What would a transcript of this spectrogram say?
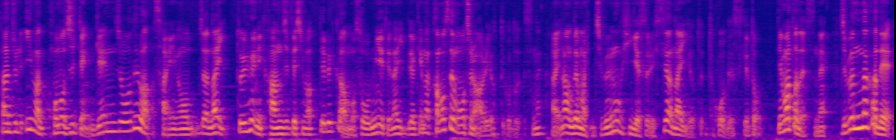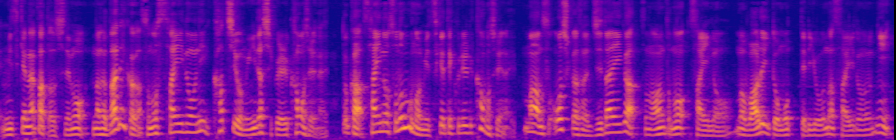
単純に今この時点、現状では才能じゃないというふうに感じてしまっているか、もうそう見えてないだけな可能性ももちろんあるよってことですね。はい。なので、まあ自分を卑下する必要はないよというところですけど。で、またですね、自分の中で見つけなかったとしても、なんか誰かがその才能に価値を見出してくれるかもしれない。とか、才能そのものを見つけてくれるかもしれない。まあ、もしくはその時代が、そのあなたの才能、まあ悪いと思ってるような才能に、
